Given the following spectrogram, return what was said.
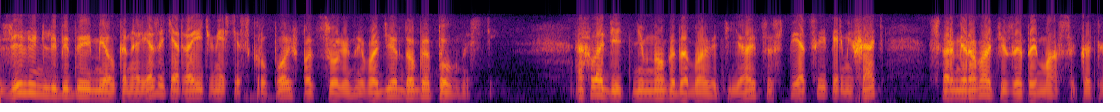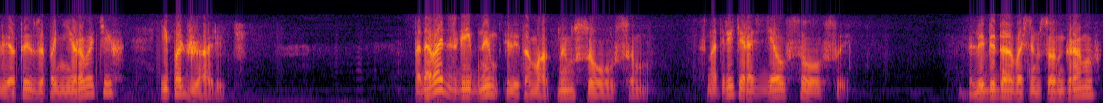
Зелень лебеды мелко нарезать и отварить вместе с крупой в подсоленной воде до готовности. Охладить, немного добавить яйца, специи, перемешать, сформировать из этой массы котлеты, запанировать их и поджарить. Подавать с грибным или томатным соусом. Смотрите раздел «Соусы». лебеда 800 граммов,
